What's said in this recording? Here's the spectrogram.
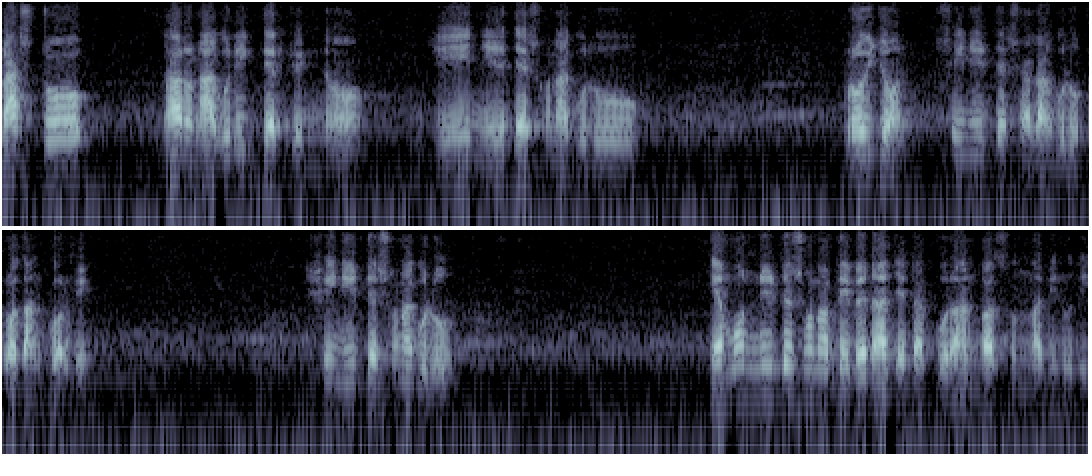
রাষ্ট্র তার নাগরিকদের জন্য যে নির্দেশনাগুলো প্রয়োজন, সেই নির্দেশনাগুলো প্রদান করবে। সেই নির্দেশনাগুলো এমন নির্দেশনা দেবে না যেটা কোরআন বা সন্না বিরোধী।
